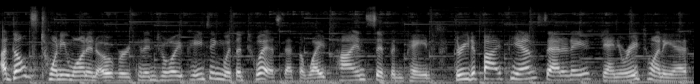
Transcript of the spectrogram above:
Adults 21 and over can enjoy painting with a twist at the White Pines Sip and Paint, 3 to 5 p.m. Saturday, January 20th.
